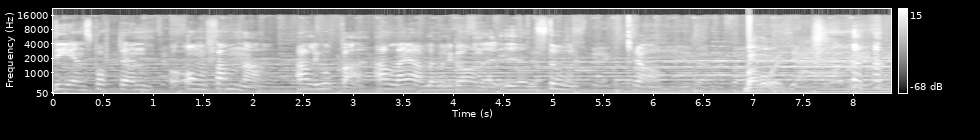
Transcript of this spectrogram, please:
DN-sporten, och omfamna allihopa, alla jävla huliganer i en stor kram. Bahoy!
